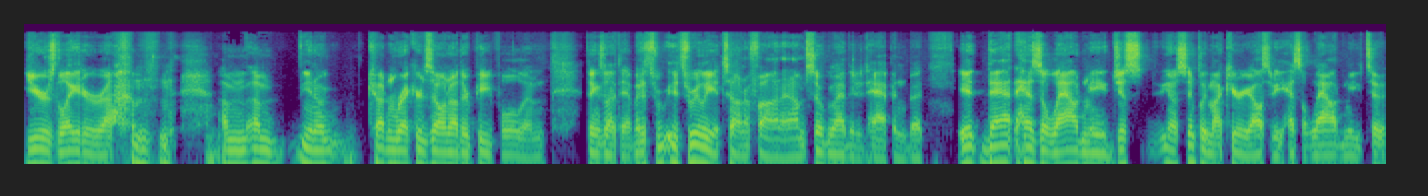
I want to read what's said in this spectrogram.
years later, I'm I'm I'm you know cutting records on other people and things like that. But it's it's really a ton of fun, and I'm so glad that it happened. But it that has allowed me just you know simply my curiosity has allowed me to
